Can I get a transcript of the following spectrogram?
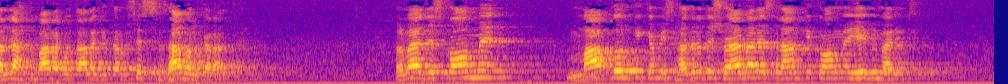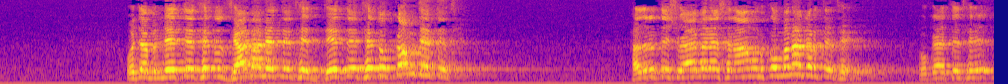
اللہ تبارک و تعالیٰ کی طرف سے سزا بن کر آتے ہیں۔ فرمایا، جس قوم میں ماپ تول کی کمی حضرت شعیب علیہ السلام کی قوم میں یہی بیماری تھی۔ وہ جب لیتے تھے تو زیادہ لیتے تھے، دیتے تھے تو کم دیتے تھے۔ حضرت شعیب علیہ السلام ان کو منع کرتے تھے۔ وہ کہتے تھے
